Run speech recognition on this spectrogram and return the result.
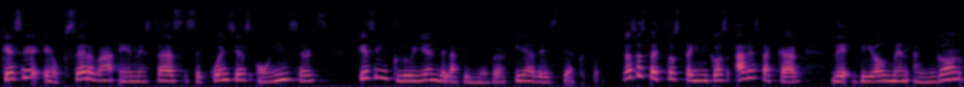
que se observa en estas secuencias o inserts que se incluyen de la filmografía de este actor. Los aspectos técnicos a destacar de The Old Man and Gone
